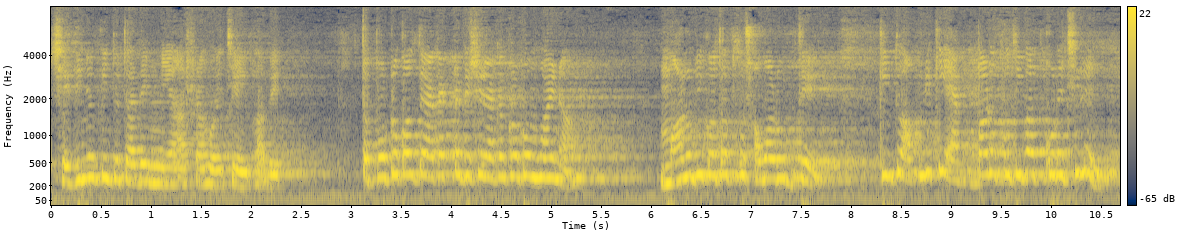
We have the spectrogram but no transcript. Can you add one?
সেদিনও কিন্তু তাদের নিয়ে আসা হয়েছে এইভাবে। তা প্রোটোকল তো এক একটা দেশের এক এক রকম হয় না। মানবিকতা তো সবার ঊর্ধ্বে। কিন্তু আপনি কি একবারও প্রতিবাদ করেছিলেন?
